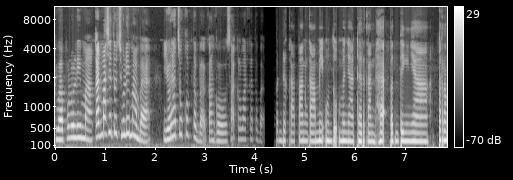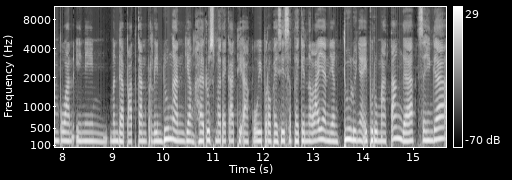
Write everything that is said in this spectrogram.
25, kan masih 75 Mbak Ya ora cukup to, Mbak, kanggo sak keluarga to, Mbak. Pendekatan kami untuk menyadarkan hak pentingnya perempuan ini mendapatkan perlindungan yang harus mereka diakui profesi sebagai nelayan yang dulunya ibu rumah tangga sehingga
